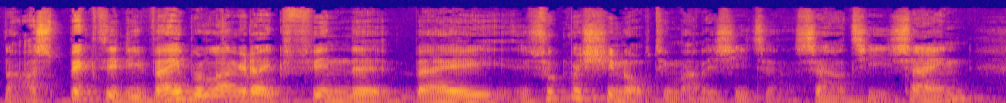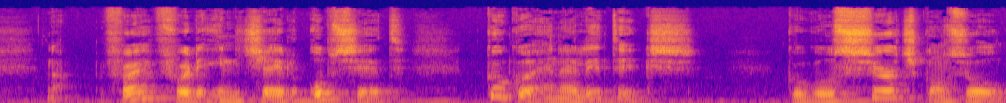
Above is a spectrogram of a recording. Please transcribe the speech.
Nou, aspecten die wij belangrijk vinden bij zoekmachine-optimalisatie zijn nou, voor, voor de initiële opzet Google Analytics, Google Search Console.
